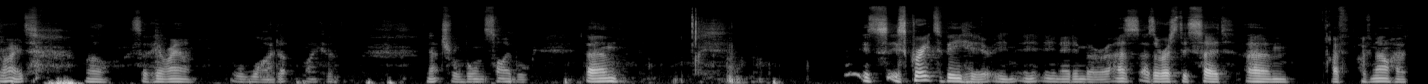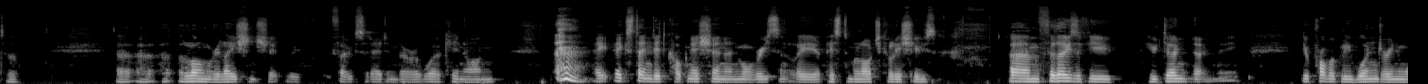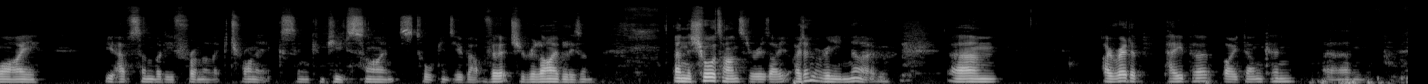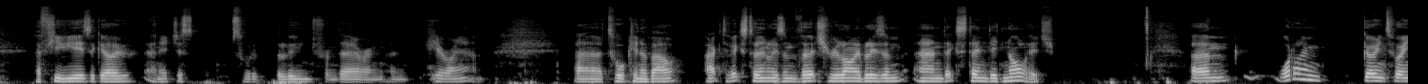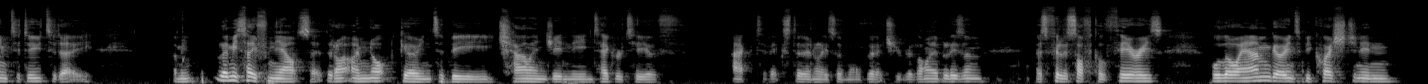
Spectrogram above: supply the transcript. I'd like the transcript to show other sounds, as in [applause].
Right. Well, so here I am, all wired up like a natural born cyborg. Um, it's it's great to be here in, in, in Edinburgh. As as Orestis said, um, I've I've now had a, a, a long relationship with folks at Edinburgh working on [clears throat] extended cognition and more recently epistemological issues. Um, for those of you who don't know me, you're probably wondering why you have somebody from electronics and computer science talking to you about virtue reliabilism. And the short answer is I, I don't really know. Um, I read a paper by Duncan um, a few years ago, and it just sort of ballooned from there, and, and here I am uh, talking about active externalism, virtue reliabilism, and extended knowledge. Um, what I'm going to aim to do today, I mean, let me say from the outset that I, am not going to be challenging the integrity of active externalism or virtue reliabilism as philosophical theories, although I am going to be questioning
